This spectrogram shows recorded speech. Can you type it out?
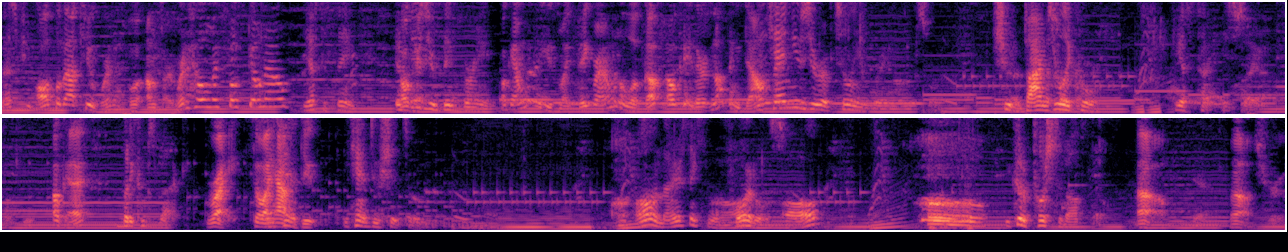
Best pizza. also that too. Where the? oh, I'm sorry. Where the hell am I supposed to go now? you have to think. You have Okay. to use your big brain. Okay, I'm gonna use my big brain. I'm gonna look up. Okay, there's nothing down You there. can't use your reptilian brain on this one. Shoot him. It's Dinosaur really cool. He gets tight. He's just like, ah, fuck you. Okay, But he comes back. right. So I have to do. You can't do shit to him. Oh, now you're thinking with portals. Oh. You could have pushed it off though. Oh. Yeah. Oh, true.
